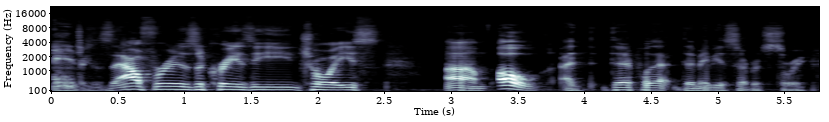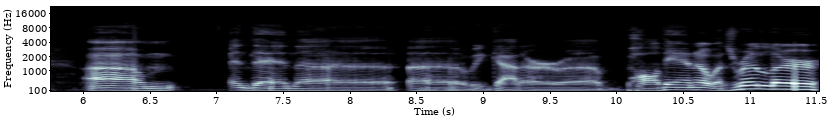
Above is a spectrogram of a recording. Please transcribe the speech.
And Alfred is a crazy choice. Um, oh, I, did I pull that? That may be a separate story. Um, and then uh, uh, we got our uh, Paul Dano as Riddler.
